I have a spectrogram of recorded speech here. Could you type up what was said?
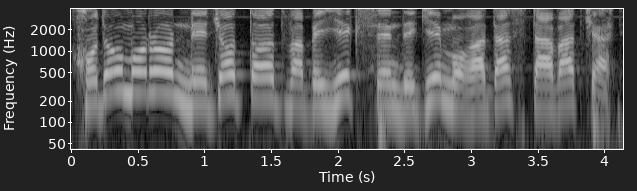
خدا ما را نجات داد و به یک زندگی مقدس دعوت کرد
